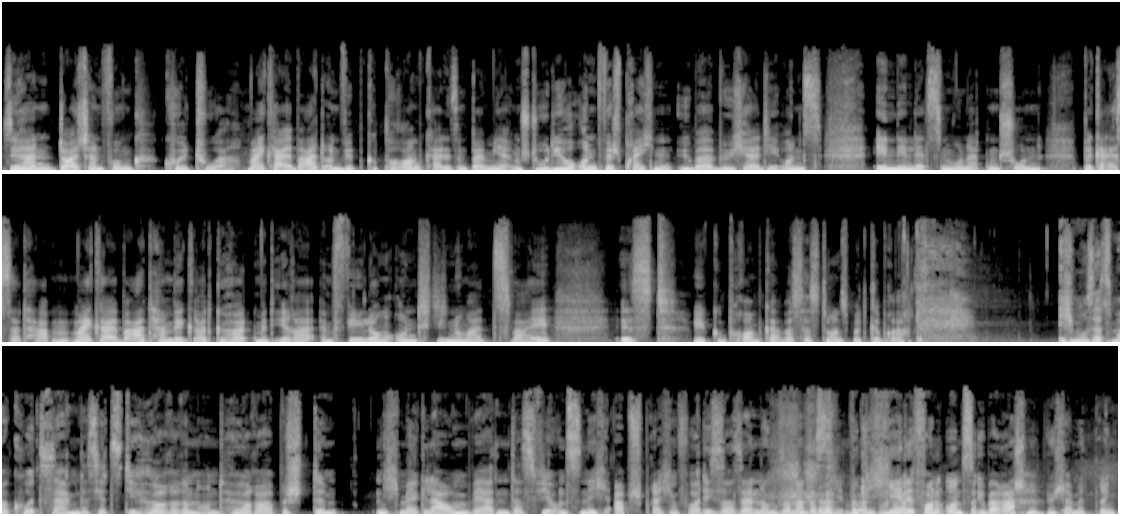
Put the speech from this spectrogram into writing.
Sie hören Deutschlandfunk Kultur. Maike Albert und Wiebke Poromka, die sind bei mir im Studio und wir sprechen über Bücher, die uns in den letzten Monaten schon begeistert haben. Maike Albert haben wir gerade gehört mit ihrer Empfehlung und die Nummer zwei ist Wiebke Poromka. Was hast du uns mitgebracht? Ich muss jetzt mal kurz sagen, dass jetzt die Hörerinnen und Hörer bestimmt nicht mehr glauben werden, dass wir uns nicht absprechen vor dieser Sendung, sondern dass wirklich jede von uns überraschende Bücher mitbringt,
